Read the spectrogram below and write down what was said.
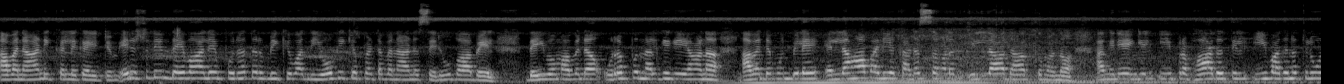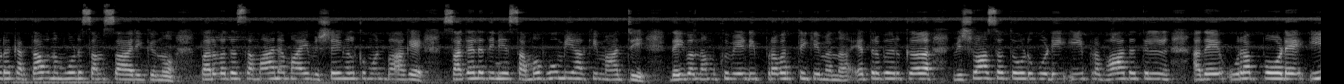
അവൻ ആണിക്കല്ല് കയറ്റും. എരുഷലീം ദേവാലയം പുനർനിർമ്മിക്കുവാൻ നിയോഗിക്കപ്പെട്ടവനാണ് സെരൂബാബേൽ ദൈവം അവന് ഉറപ്പ് നൽകുകയാണ്. അവന്റെ മുൻപിലെ എല്ലാ വലിയ തടസ്സങ്ങളും ഇല്ലാതാക്കുമെന്ന്. അങ്ങനെയെങ്കിൽ ഈ പ്രഭാതത്തിൽ ഈ വചനത്തിലൂടെ കർത്താവ് നമ്മോട് സംസാരിക്കുന്നു. പർവത സമാനമായ വിഷയങ്ങൾക്ക് മുൻപാകെ സകലതിനെ സമഭൂമിയാക്കി മാറ്റി ദൈവം നമുക്ക് വേണ്ടി പ്രവർത്തിക്കുമെന്ന്. എത്ര പേർക്ക് വിശ്വാസത്തോടുകൂടി ഈ പ്രഭാതത്തിൽ അതെ ഉറപ്പോടെ ഈ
